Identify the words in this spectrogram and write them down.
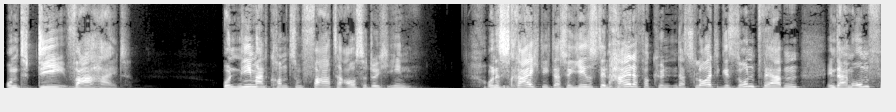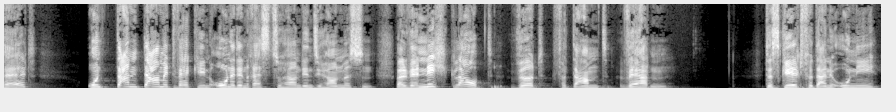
und die Wahrheit. Und niemand kommt zum Vater außer durch ihn. Und es reicht nicht, dass wir Jesus den Heiler verkünden, dass Leute gesund werden in deinem Umfeld und dann damit weggehen, ohne den Rest zu hören, den sie hören müssen. Weil wer nicht glaubt, wird verdammt werden. Das gilt für deine Uni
